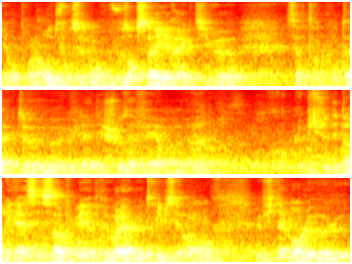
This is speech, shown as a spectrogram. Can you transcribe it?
il reprend la route. Forcément, en faisant ça, il réactive euh, certains contacts. Euh, il a des choses à faire. le pitch de départ, il est assez simple. Mais après, voilà, le trip, c'est vraiment finalement le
